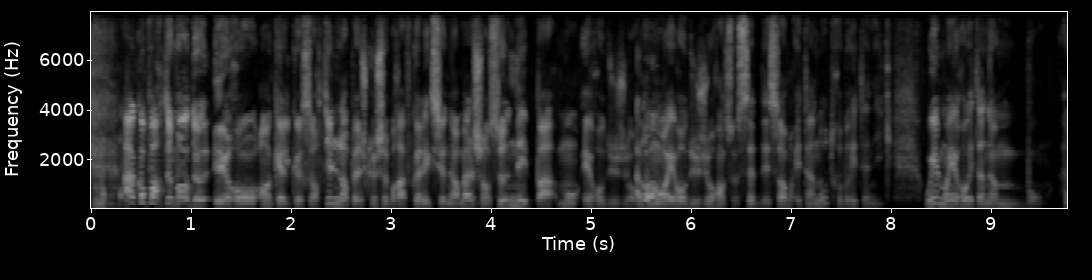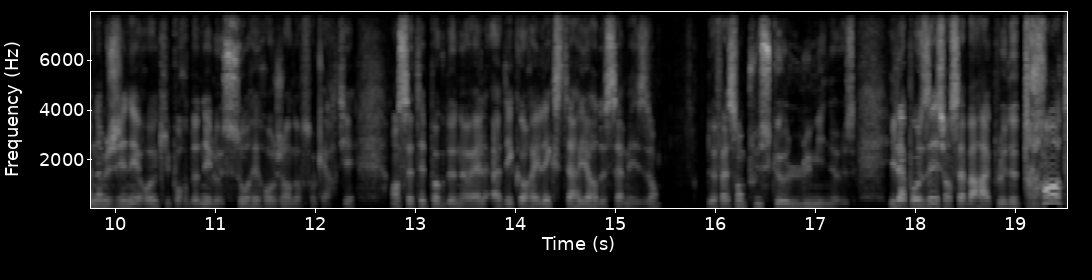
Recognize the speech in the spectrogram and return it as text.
Un comportement de héros en quelque sorte. Il n'empêche que ce brave collectionneur malchanceux n'est pas mon héros du jour. Ah Non, mon héros du jour, en ce 7 décembre, est un autre Britannique. Oui, mon héros est un homme bon, un homme généreux qui, pour donner le sourire aux gens dans son quartier, en cette époque de Noël, a décoré l'extérieur de sa maison de façon plus que lumineuse. Il a posé sur sa baraque plus de 30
